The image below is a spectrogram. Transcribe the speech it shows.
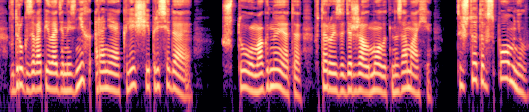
— вдруг завопил один из них, роняя клещи и приседая. «Что, Магнета?» — второй задержал молот на замахе. «Ты что-то вспомнил?»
